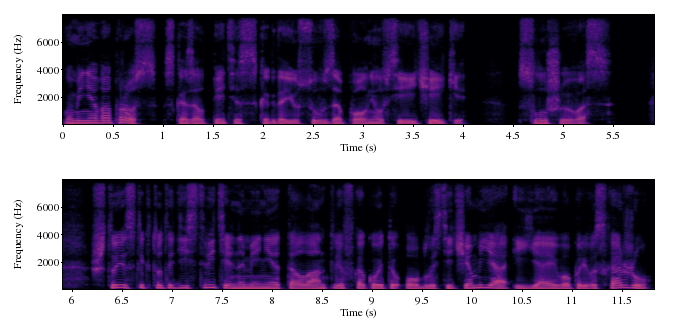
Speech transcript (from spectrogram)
«У меня вопрос», — сказал Петис, когда Юсуф заполнил все ячейки. «Слушаю вас. Что если кто-то действительно менее талантлив в какой-то области, чем я, и я его превосхожу?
